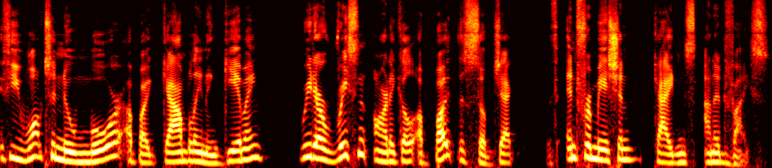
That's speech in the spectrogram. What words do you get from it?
If you want to know more about gambling and gaming, read our recent article about the subject with information, guidance, and advice.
